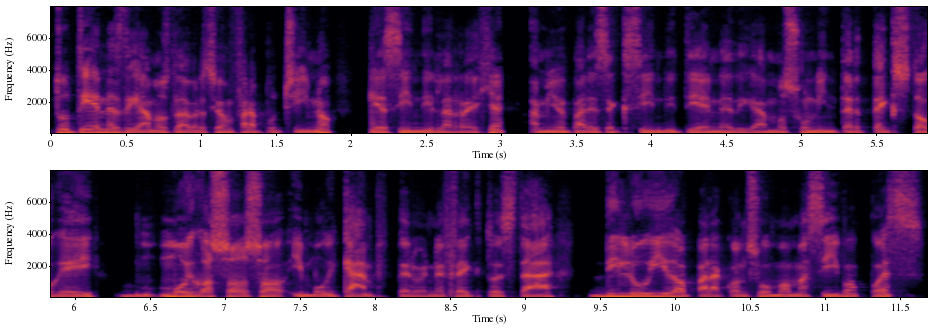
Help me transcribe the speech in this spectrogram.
Tú tienes, digamos, la versión frappuccino, que es Cindy la Regia. A mí me parece que Cindy tiene, digamos, un intertexto gay muy gozoso y muy camp, pero en efecto está diluido para consumo masivo, pues.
